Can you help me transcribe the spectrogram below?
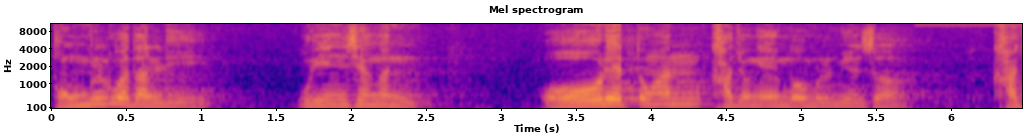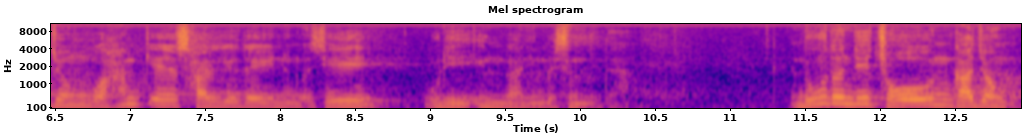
동물과 달리 우리 인생은 오랫동안 가정에 머물면서 가정과 함께 살게 되어 있는 것이 우리 인간인 것입니다. 누구든지 좋은 가정,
